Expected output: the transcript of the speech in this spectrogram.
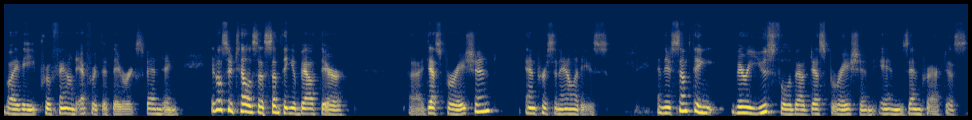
by the profound effort that they were expending. It also tells us something about their uh, desperation and personalities. And there's something very useful about desperation in Zen practice.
